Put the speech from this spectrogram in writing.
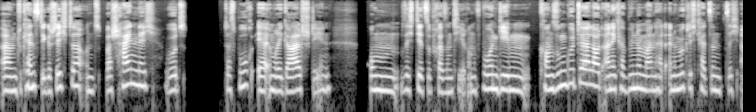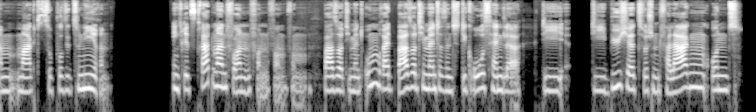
ähm, du kennst die Geschichte und wahrscheinlich wird das Buch eher im Regal stehen, um sich dir zu präsentieren. Wohingegen Konsumgüter laut Annika Bühnemann halt eine Möglichkeit sind, sich am Markt zu positionieren. Ingrid Stratmann von, von, vom, vom Barsortiment Umbreit. Barsortimente sind die Großhändler, die die Bücher zwischen Verlagen und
